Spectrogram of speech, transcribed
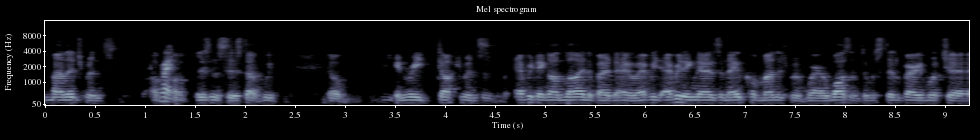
management of, right. of businesses that we you know you can read documents everything online about how every everything now is an outcome management where it wasn't it was still very much a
